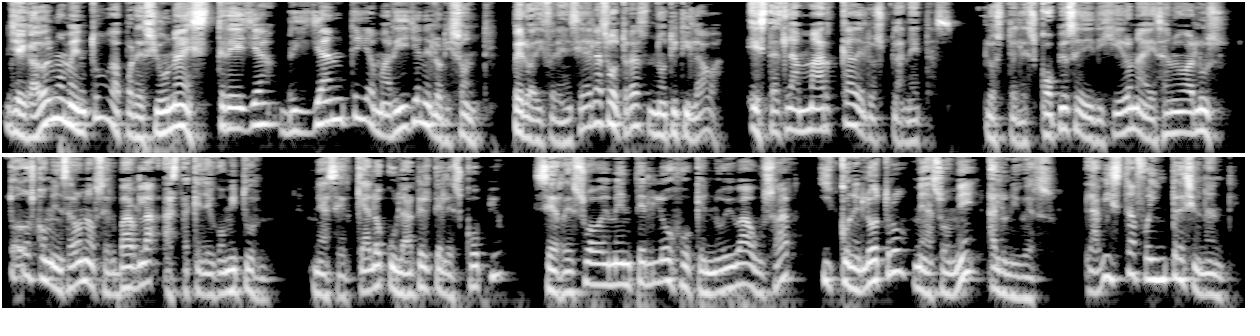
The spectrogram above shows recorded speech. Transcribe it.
Llegado el momento, apareció una estrella brillante y amarilla en el horizonte, pero a diferencia de las otras, no titilaba. Esta es la marca de los planetas. Los telescopios se dirigieron a esa nueva luz. Todos comenzaron a observarla hasta que llegó mi turno. Me acerqué al ocular del telescopio, cerré suavemente el ojo que no iba a usar y con el otro me asomé al universo. La vista fue impresionante.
